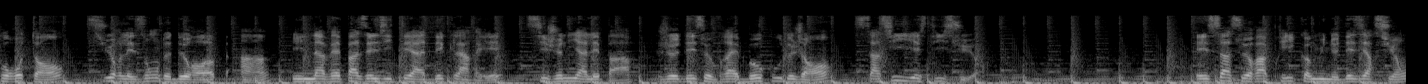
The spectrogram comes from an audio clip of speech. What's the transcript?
Pour autant, sur les ondes d'Europe 1, il n'avait pas hésité à déclarer, si je n'y allais pas, je décevrais beaucoup de gens, ça s'y est sûr. Et ça sera pris comme une désertion,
